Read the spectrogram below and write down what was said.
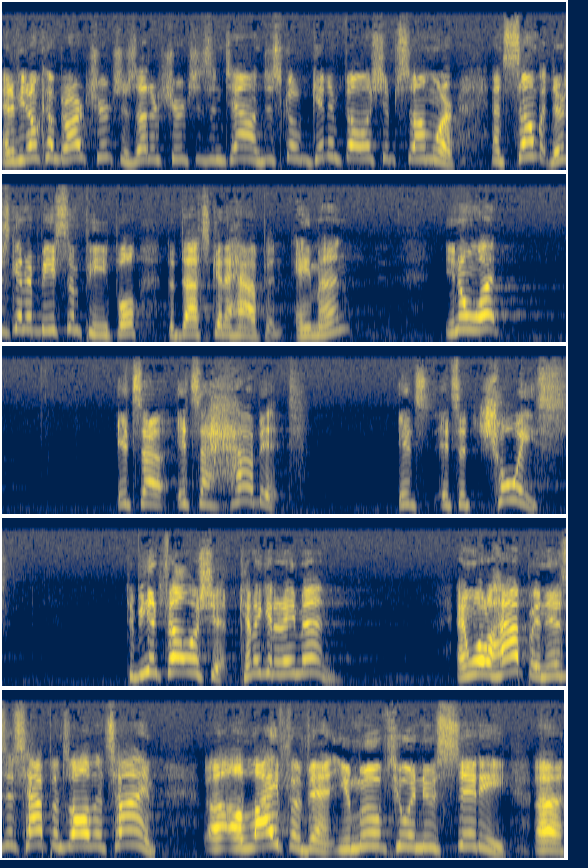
And if you don't come to our church, there's other churches in town. Just go get in fellowship somewhere. And some, there's going to be some people that that's going to happen. Amen? You know what? It's a, it's a habit. It's, it's a choice to be in fellowship. Can I get an amen? And what will happen is this happens all the time. A life event. You move to a new city. Uh,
